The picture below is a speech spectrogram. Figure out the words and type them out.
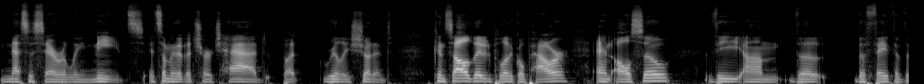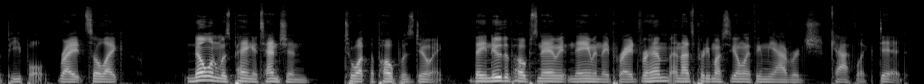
necessarily needs. It's something that the church had, but really shouldn't consolidated political power and also the um the the faith of the people, right? So like no one was paying attention to what the pope was doing. They knew the pope's name name and they prayed for him, and that's pretty much the only thing the average Catholic did.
